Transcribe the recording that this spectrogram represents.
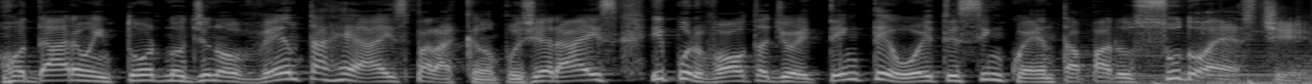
rodaram em torno de 90 reais para Campos Gerais e por volta de R$ 88,50 para o sudoeste.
